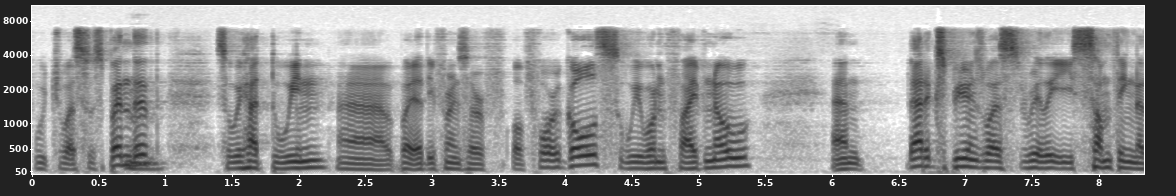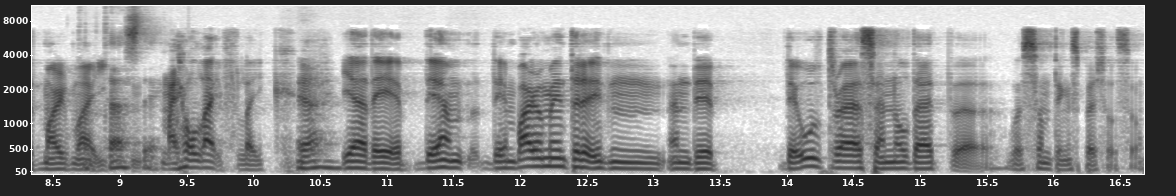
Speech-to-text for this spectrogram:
which was suspended. Mm. So we had to win uh, by a difference of, of four goals. We won 5-0, and that experience was really something that marked my Fantastic. my whole life. Like yeah, yeah the the um, the environment in, and the the ultras and all that uh, was something special. So,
